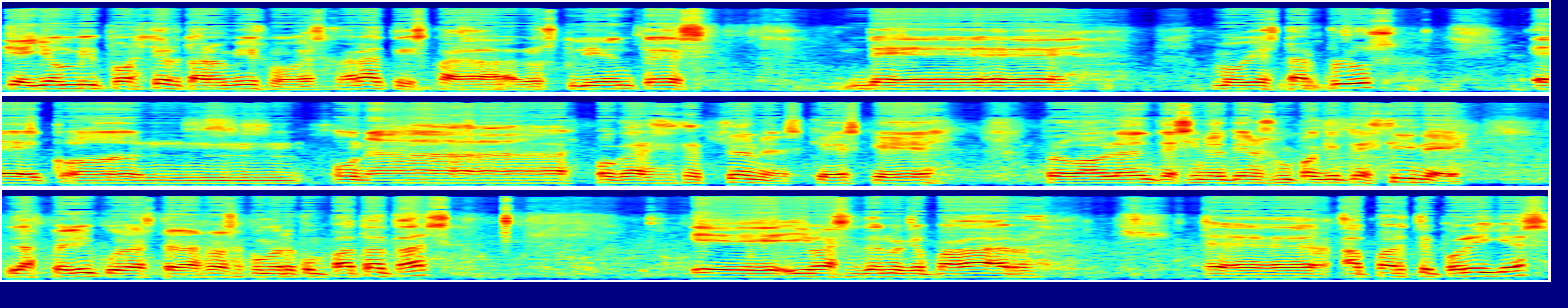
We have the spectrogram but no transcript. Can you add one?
que Yombi por cierto ahora mismo es gratis para los clientes de Movistar Plus eh, con unas pocas excepciones que es que probablemente si no tienes un paquete de cine las películas te las vas a comer con patatas eh, y vas a tener que pagar eh, aparte por ellas.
